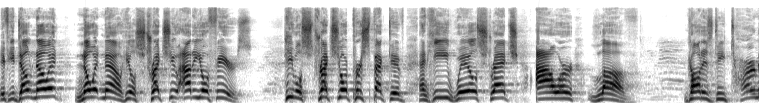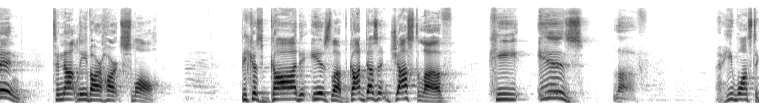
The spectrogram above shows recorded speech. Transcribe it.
if you don't know it, know it now. He'll stretch you out of your fears. He will stretch your perspective and He will stretch our love. God is determined to not leave our hearts small. Because God is love. God doesn't just love, He is love. And He wants to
